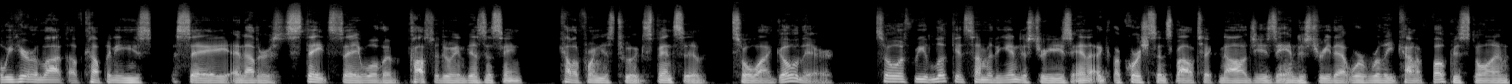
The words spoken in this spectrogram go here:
We hear a lot of companies say and other states say, well, the cost of doing business in California is too expensive. So why go there? So if we look at some of the industries, and uh, of course, since biotechnology is the industry that we're really kind of focused on,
